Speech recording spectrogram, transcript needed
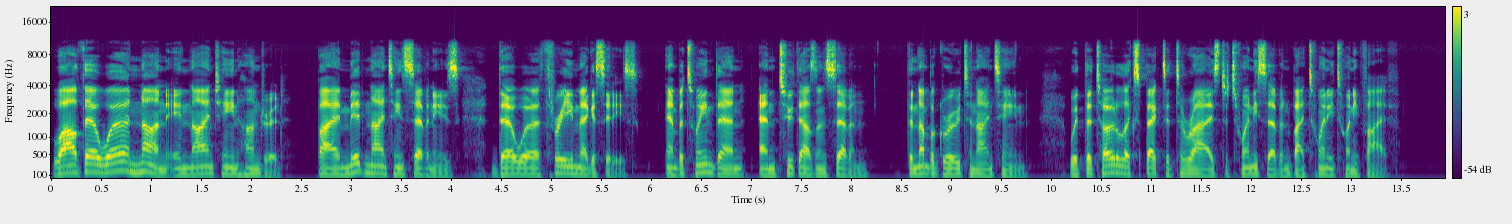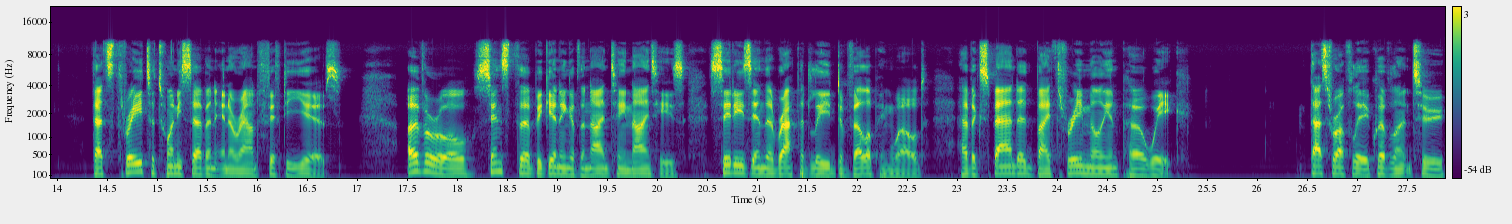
While there were none in 1900, by mid-1970s there were three megacities, and between then and 2007, the number grew to 19, with the total expected to rise to 27 by 2025. That's 3 to 27 in around 50 years. Overall, since the beginning of the 1990s, cities in the rapidly developing world have expanded by 3 million per week, that's roughly equivalent to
